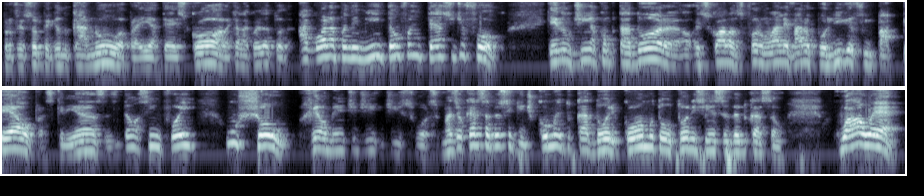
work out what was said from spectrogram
professor pegando canoa para ir até a escola, aquela coisa toda. Agora, na pandemia, então, foi um teste de fogo. Quem não tinha computador, escolas foram lá levar o polígrafo em papel para as crianças. Então, assim, foi um show realmente de, de esforço. Mas eu quero saber o seguinte: como educador e como doutor em ciências da educação, qual é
